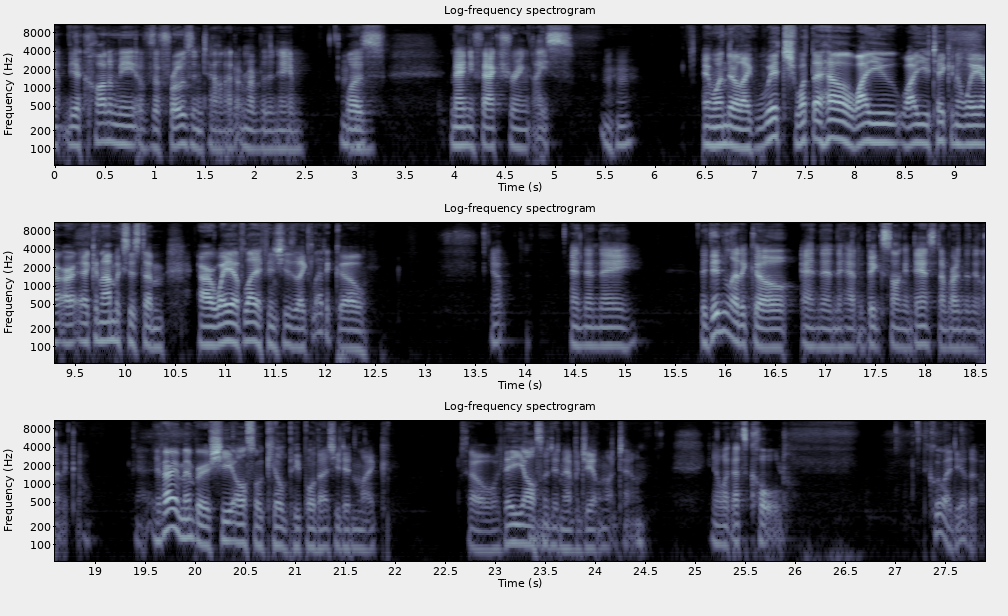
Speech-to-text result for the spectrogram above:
Yep. The economy of the frozen town, I don't remember the name, Mm-hmm. was manufacturing ice. And when they're like, "Which? What the hell? Why you? Why you taking away our economic system, our way of life?" And she's like, "Let it go." Yep. And then they they didn't let it go, and then they had a big song and dance number, and then they let it go. Yeah. If I remember, she also killed people that she didn't like, so they also hmm. didn't have a jail in that town. You know what? That's cold. Cool idea though.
